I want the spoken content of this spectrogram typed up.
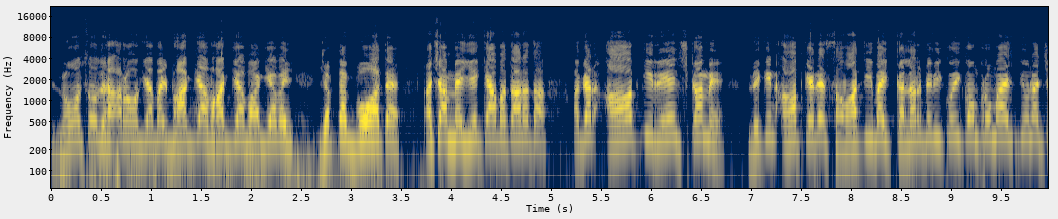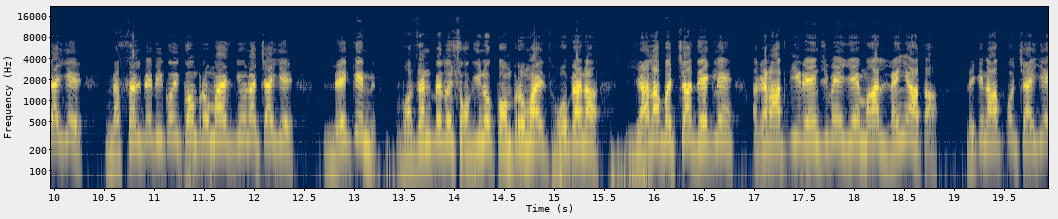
नौ सौ हज़ार हो गया भाई, भाग गया भाग गया भाग गया भाई, जब तक वो आता है। अच्छा मैं ये क्या बता रहा था, अगर आपकी रेंज कम है, लेकिन आप कहते हैं सवाती भाई कलर पे भी कोई कॉम्प्रोमाइज नहीं होना चाहिए, नस्ल पे भी कोई कॉम्प्रोमाइज नहीं होना चाहिए, लेकिन वज़न पे तो शौकीनों कॉम्प्रोमाइज होगा ना। याला बच्चा देख लें, अगर आपकी रेंज में ये माल नहीं आता, लेकिन आपको चाहिए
